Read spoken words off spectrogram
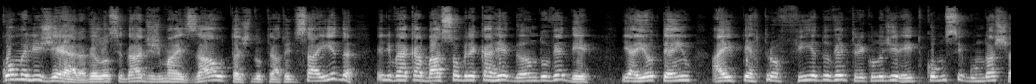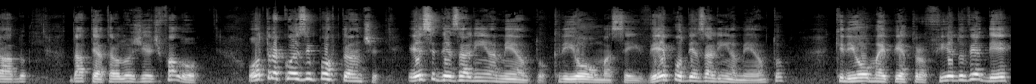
como ele gera velocidades mais altas do trato de saída, ele vai acabar sobrecarregando o VD. E aí eu tenho a hipertrofia do ventrículo direito como segundo achado da tetralogia de Fallot. Outra coisa importante, esse desalinhamento criou uma CIV por desalinhamento, criou uma hipertrofia do VD.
